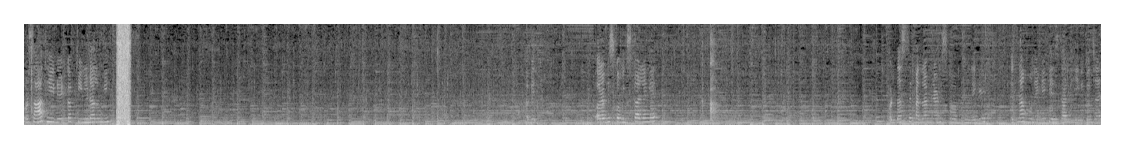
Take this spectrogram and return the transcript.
और साथ ही डेढ़ कप चीनी डालूँगी। अभी और अब इसको मिक्स कर लेंगे। और 10 से 15 मिनट इसको आप भूनेंगे। इतना भूनेंगे कि इसका घी निकल जाए।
